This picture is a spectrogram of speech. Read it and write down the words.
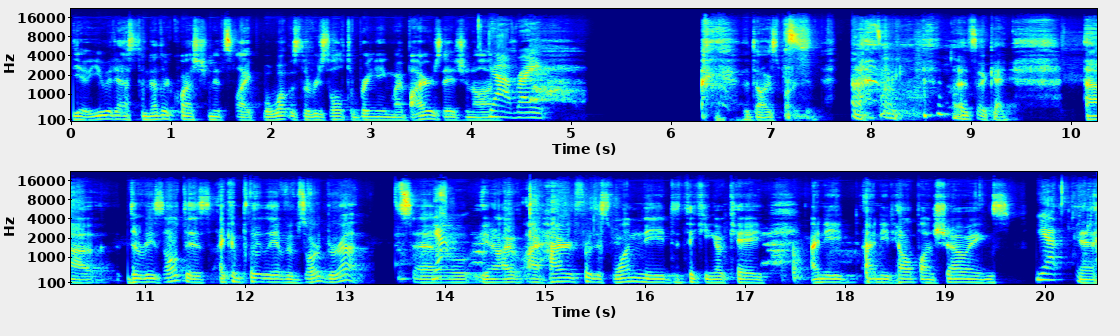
you know you had asked another question. It's like, well, what was the result of bringing my buyer's agent on? Yeah, right. The dog's barking. that's okay. Uh, the result is I completely have absorbed her up. So yeah. you know, I, I, hired for this one need, thinking, okay, I need I need help on showings. Yeah. And,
